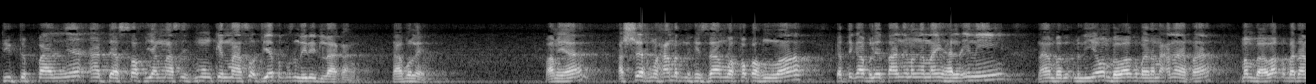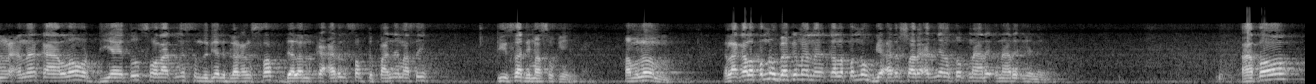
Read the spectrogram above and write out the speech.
di depannya ada shaf yang masih mungkin masuk, dia tetap sendiri di belakang. Enggak boleh. Paham ya? Syekh Muhammad bin Hizam ketika beliau tanya mengenai hal ini, nah beliau membawa kepada makna apa? Membawa kepada makna kalau dia itu salatnya sendirian di belakang shaf dalam keadaan shaf depannya masih bisa dimasuki. Paham belum? Nah, kalau penuh bagaimana? Kalau penuh enggak ada syariatnya untuk narik-narik ini. Atau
